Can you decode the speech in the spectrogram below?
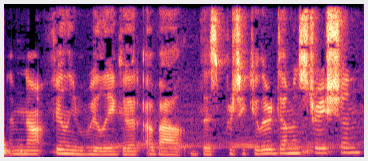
I'm not feeling really good about this particular demonstration,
